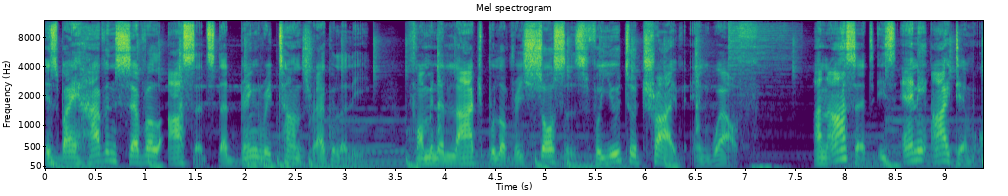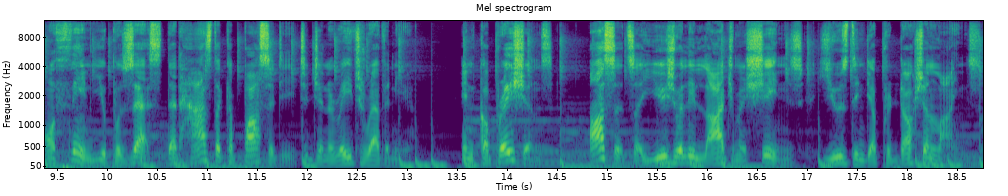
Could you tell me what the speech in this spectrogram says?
is by having several assets that bring returns regularly, forming a large pool of resources for you to thrive in wealth. An asset is any item or thing you possess that has the capacity to generate revenue. In corporations, assets are usually large machines used in their production lines.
